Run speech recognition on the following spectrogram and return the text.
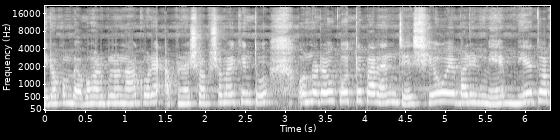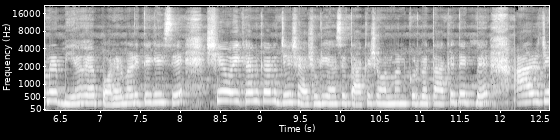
এরকম ব্যবহারগুলো না করে আপনারা সব সময় কিন্তু অন্যটাও করতে পারেন যে, সেও এ বাড়ির মেয়ে মেয়ে তো আপনার বিয়ে হয়ে পরের বাড়িতে গেছে, সে ওইখানকার যে শাশুড়ি আছে তাকে সম্মান করবে, তাকে দেখবে। আর যে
